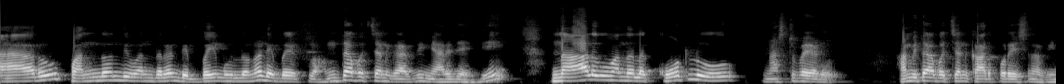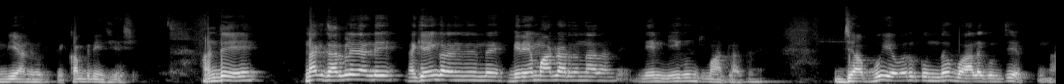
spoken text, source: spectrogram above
ఆరు పంతొమ్మిది వందల డెబ్బై మూడులోనో డెబ్బై ఒకటిలో అమితాబ్ బచ్చన్ గారిది మ్యారేజ్ అయింది. నాలుగు వందల కోట్లు నష్టపోయాడు Amitabh Bachchan corporation of India అని కంపెనీ చేసి. అంటే నాకు జరగలేదండి నాకేం కలగలేదండి మీరేం మాట్లాడుతున్నారు నేను మీ గురించి మాట్లాడుతున్నాను జబ్బు ఎవరికి ఉందో వాళ్ళ గురించి చెప్తున్నా.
